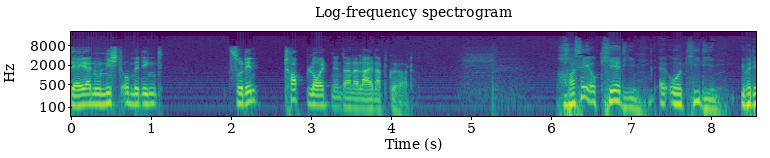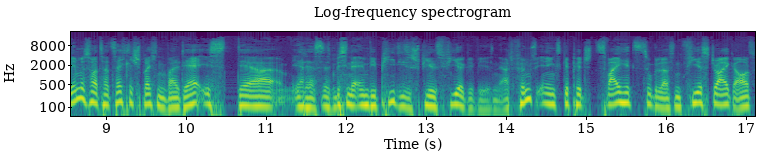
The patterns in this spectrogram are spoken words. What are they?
der ja nun nicht unbedingt zu den Top-Leuten in deiner Lineup gehört. Jose Okirdi, äh, Okidi, über den müssen wir tatsächlich sprechen, weil der ist der, ja, das ist ein bisschen der MVP dieses Spiels 4 gewesen. Er hat fünf Innings gepitcht, zwei Hits zugelassen, vier Strikeouts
